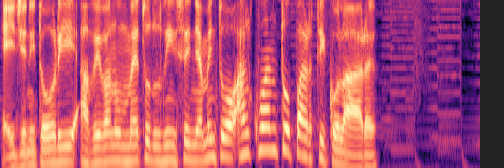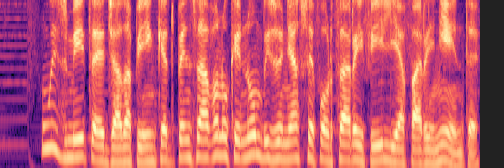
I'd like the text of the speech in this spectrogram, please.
E i genitori avevano un metodo di insegnamento alquanto particolare. Will Smith e Jada Pinkett pensavano che non bisognasse forzare i figli a fare niente.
